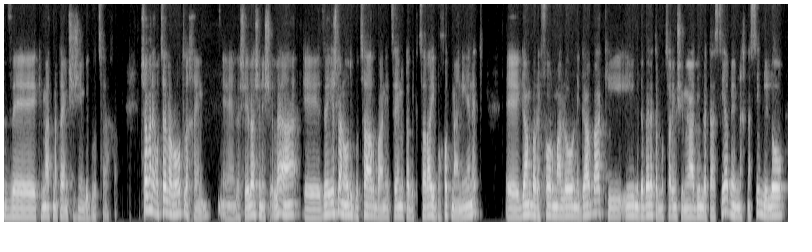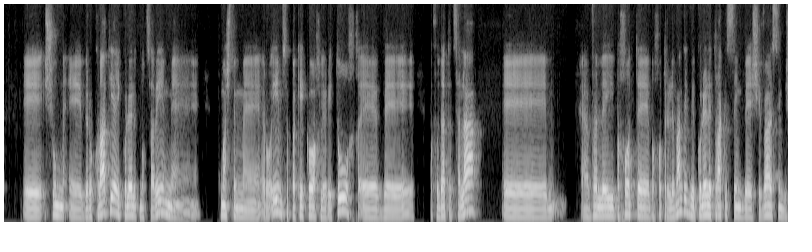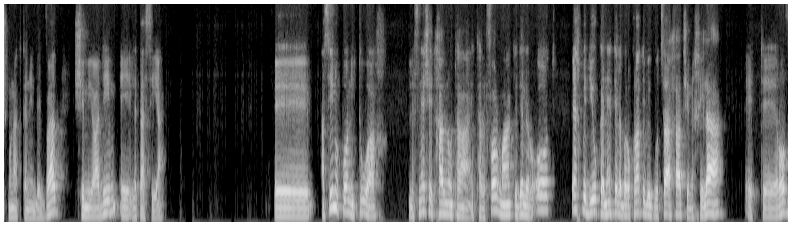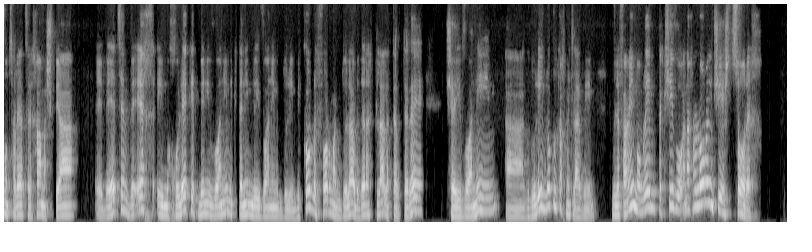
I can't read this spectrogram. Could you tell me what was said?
וכמעט 260 בקבוצה 1. עכשיו אני רוצה להראות לכם אה, לשאלה שנשאלה, זה יש לנו עוד קבוצה 4, אני אציין אותה בקצרה, היא פחות מעניינת, גם ברפורמה לא ניגע בה כי היא מדברת על מוצרים שמיועדים לתעשייה והם נכנסים ללא שום בירוקרטיה, היא כוללת מוצרים כמו שאתם אה, רואים, ספקי כוח לריתוך אה, ועבודת הצלה, אה, אבל היא פחות, פחות רלוונטית והיא כוללת רק 27-28 תקנים בלבד שמיועדים לתעשייה. עשינו פה ניתוח לפני שהתחלנו את הרפורמה כדי לראות איך בדיוק הנטל הבירוקרטי בקבוצה אחת שמכילה את רוב מוצרי הצריכה משפיעה אה, בעצם ואיך היא מחולקת בין יבואנים קטנים ליבואנים גדולים. בכל רפורמה גדולה בדרך כלל אתה תראה שהיבואנים הגדולים לא כל כך מתלהבים ולפעמים אומרים תקשיבו אנחנו לא רואים שיש צורך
